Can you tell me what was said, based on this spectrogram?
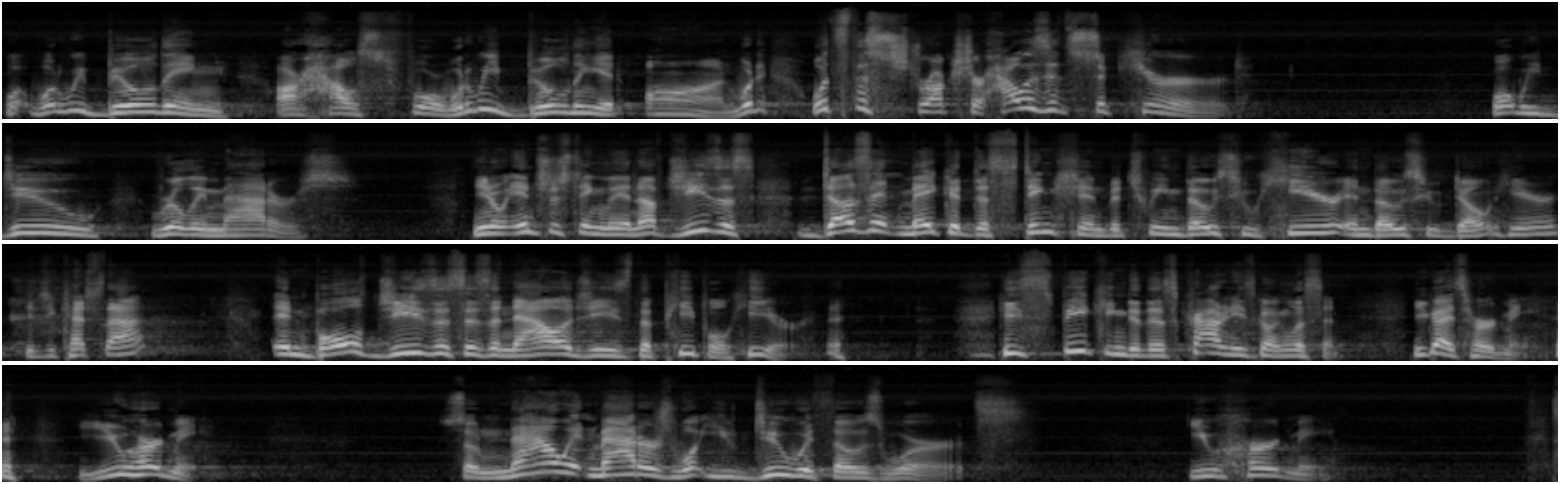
What, what, are we building our house for? What are we building it on? What, what's the structure? How is it secured? What we do really matters. You know, interestingly enough, Jesus doesn't make a distinction between those who hear and those who don't hear. Did you catch that? In both Jesus' analogies, the people hear. he's speaking to this crowd and he's going, Listen, you guys heard me. you heard me. So now it matters what you do with those words. You heard me.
